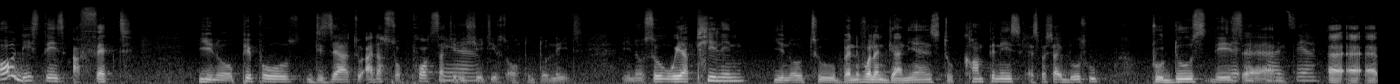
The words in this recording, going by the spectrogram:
All these things affect, you know, people's desire to either support such yeah. initiatives or to donate. You know, so we are appealing, you know, to benevolent Ghanaians, to companies, especially those who produce these um, parts, yeah. uh, uh, uh,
